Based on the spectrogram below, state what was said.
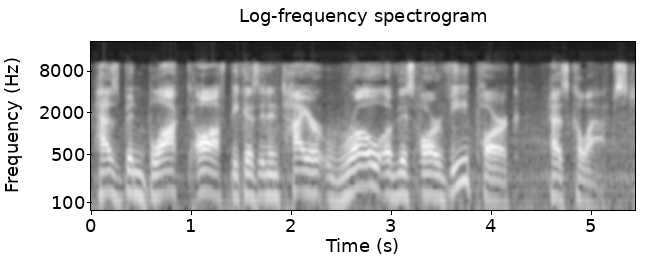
has been blocked off because an entire row of this RV park has collapsed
